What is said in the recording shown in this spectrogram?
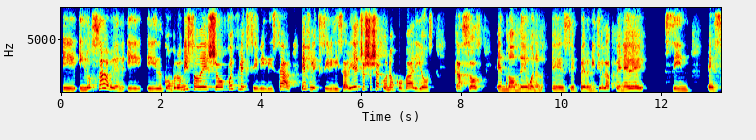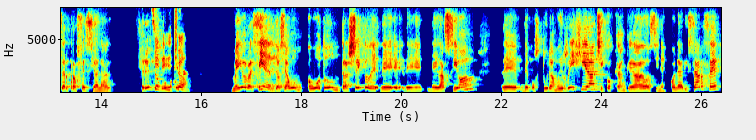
y, lo saben, y, el compromiso de ellos fue flexibilizar, es flexibilizar. Y de hecho yo ya conozco varios casos en donde, bueno, se permitió la PND sin ser profesional. Pero esto sí, de hecho, medio reciente, o sea, hubo, todo un trayecto de, negación, de, postura muy rígida, chicos que han quedado sin escolarizarse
